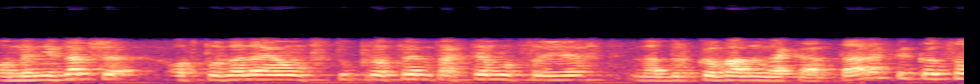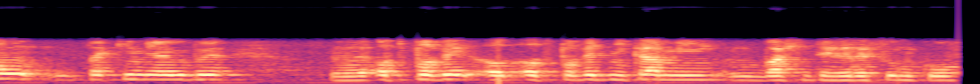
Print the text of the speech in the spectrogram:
one nie zawsze odpowiadają w 100% temu, co jest nadrukowane na kartach, tylko są takimi jakby odpowie, od, odpowiednikami właśnie tych rysunków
